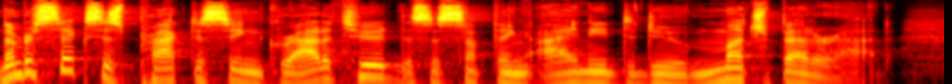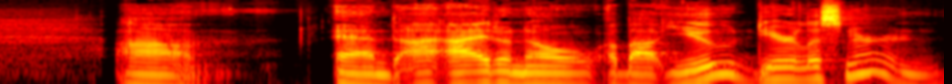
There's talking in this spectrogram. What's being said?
Number six is practicing gratitude. This is something I need to do much better at. Um, and I, I, don't know about you, dear listener, and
